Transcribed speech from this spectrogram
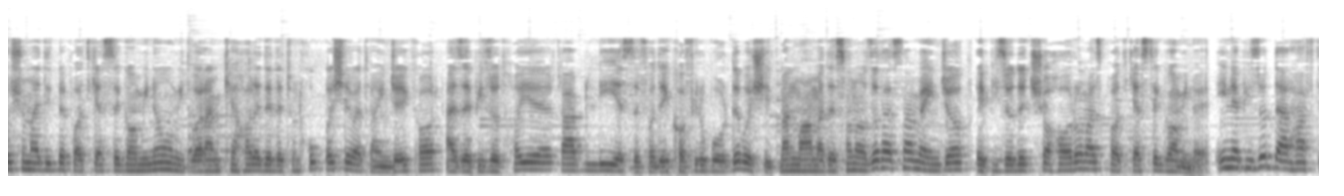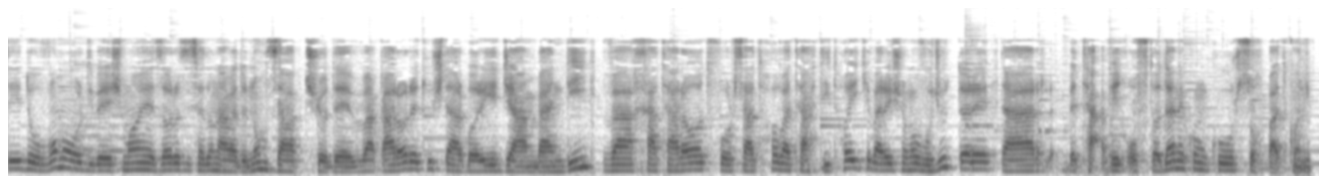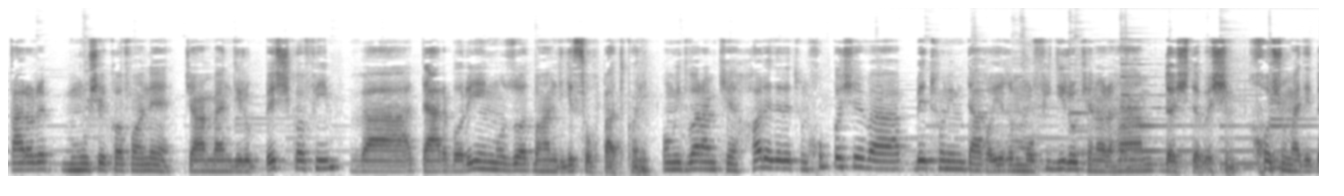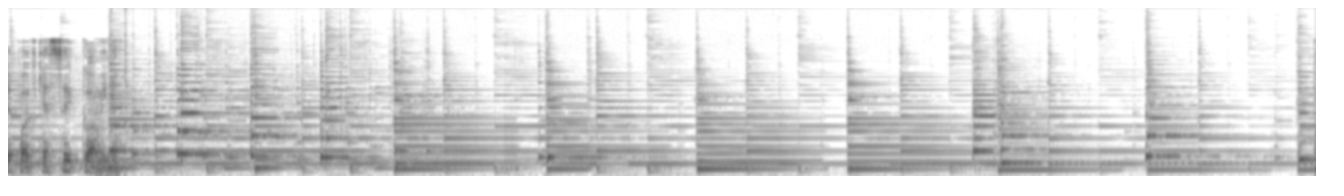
خوش اومدید به پادکست گامینو امیدوارم که حال دلتون خوب باشه و تا اینجای کار از اپیزودهای قبلی استفاده کافی رو برده باشید. من محمد احسان آزاد هستم و اینجا اپیزود چهارم از پادکست گامینو این اپیزود در هفته دوم اردیبهشت ماه 1399 ضبط شده و قرار توش درباره جمعبندی و خطرات فرصتها و تهدیدهایی که برای شما وجود داره در به تعویق افتادن کنکور صحبت کنیم. قرار موشکافانه جمعبندی رو بشکافیم و درباره این موضوعات با هم دیگه صحبت کنیم. امیدوارم که حال دلتون خوب باشه و بتونیم دقایق مفیدی رو کنار هم داشته باشیم. خوش اومدید به پادکست گامینو.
